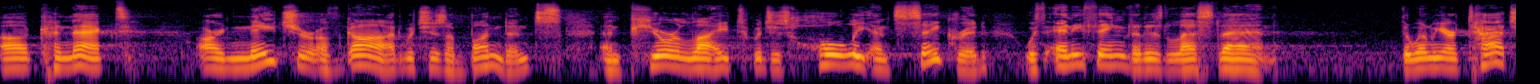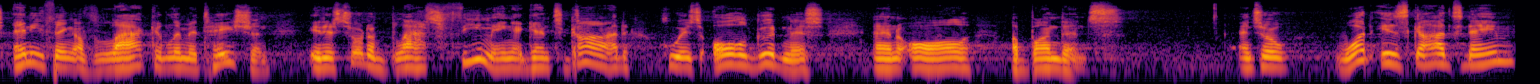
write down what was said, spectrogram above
uh, connect our nature of God, which is abundance and pure light, which is holy and sacred, with anything that is less than. That when we attach anything of lack and limitation, it is sort of blaspheming against God, who is all goodness and all abundance. And so, what is God's name?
